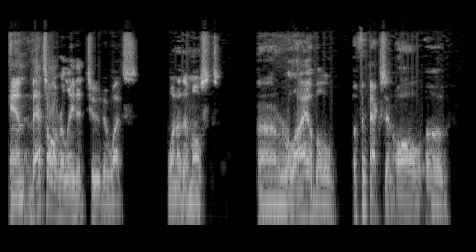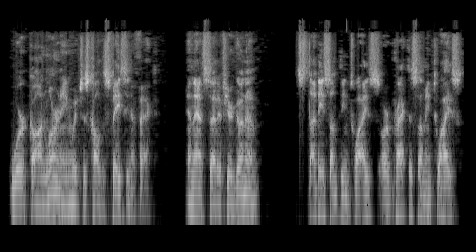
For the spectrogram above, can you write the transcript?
And that's all related to, to what's one of the most uh, reliable effects in all of work on learning, which is called the spacing effect. And that's that if you're going to study something twice or practice something twice,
